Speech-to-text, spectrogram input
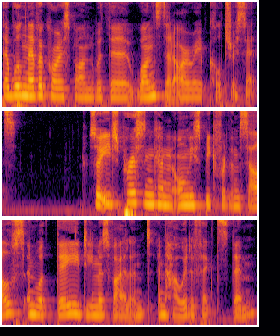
that will never correspond with the ones that our rape culture sets. So each person can only speak for themselves and what they deem as violent and how it affects them.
